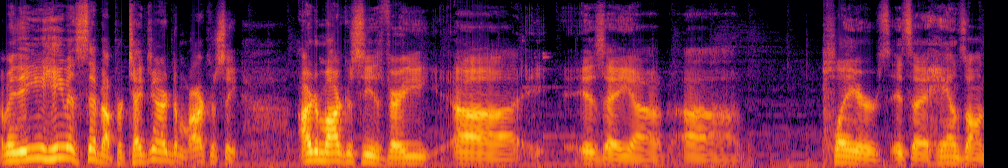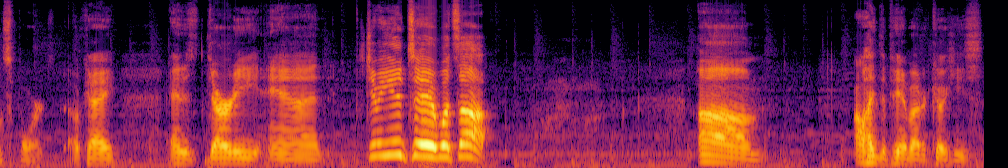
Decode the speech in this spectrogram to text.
I mean, he even said about protecting our democracy. Our democracy is very uh, is a uh, uh, players. It's a hands-on sport. Okay, and it's dirty. And Jimmy YouTube, what's up? Um, I like the peanut butter cookies.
